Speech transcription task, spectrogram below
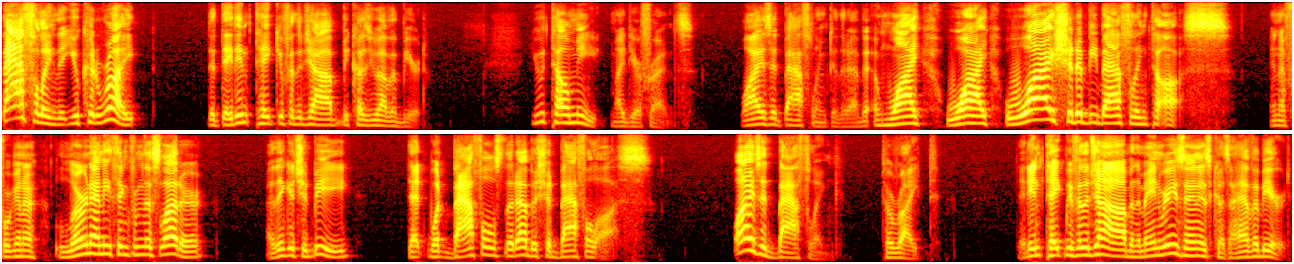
baffling that you could write that they didn't take you for the job because you have a beard. You tell me, my dear friends, why is it baffling to the Rebbe? And why, why, why should it be baffling to us? And if we're going to learn anything from this letter, I think it should be that what baffles the Rebbe should baffle us. Why is it baffling to write? They didn't take me for the job, and the main reason is because I have a beard.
